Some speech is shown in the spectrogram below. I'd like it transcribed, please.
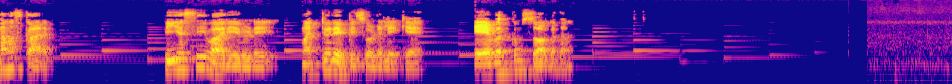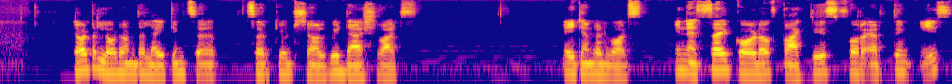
നമസ്കാരം. പി എസ് സി വാര്യരുടെ മറ്റൊരു എപ്പിസോഡിലേക്ക് ഏവർക്കും സ്വാഗതം. Total load on the lighting circuit shall be dash watts eight hundred in S code of practice for earthing is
